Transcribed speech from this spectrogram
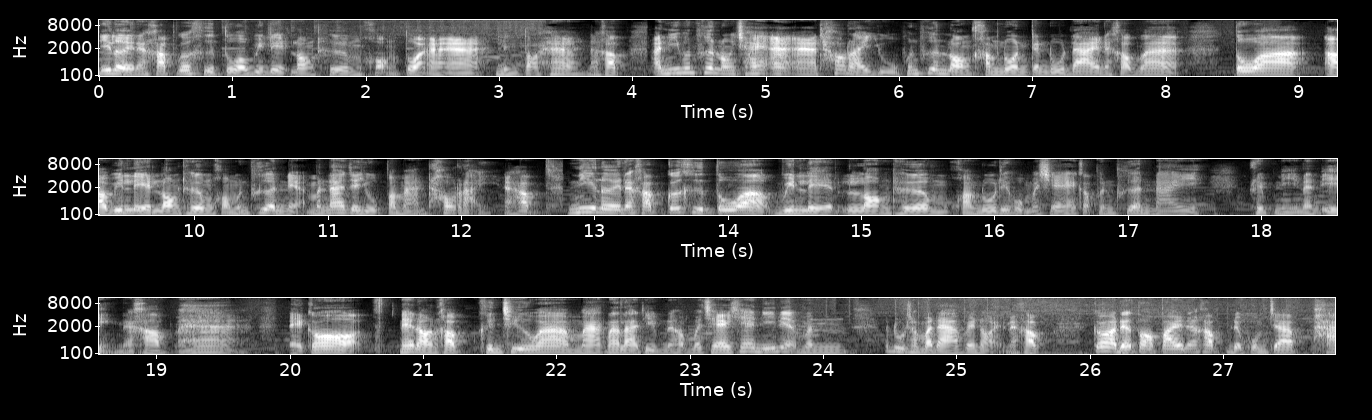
นี่เลยนะครับก็คือตัว win rate long term ของตัว RR 1 ต่อ 5 นะครับ อันนี้เพื่อนๆลองใช้ RR เท่าไหร่อยู่ เพื่อนๆลองคำนวณกันดูได้นะครับว่าตัว win rate long term ของเพื่อนๆเนี่ยมันน่าจะอยู่ประมาณเท่าไหร่นะครับนี่เลยนะครับก็คือตัว win rate long term ความรู้ที่ผมมาแชร์ให้กับเพื่อนๆในคลิปนี้นั่นเองนะครับแต่ก็แน่นอนครับขึ้นชื่อว่ามาร์กนาราทิพนะครับมาแชร์แค่นี้เนี่ยมันดูธรรมดาไปหน่อยนะครับก็เดี๋ยวต่อไปนะครับเดี๋ยวผมจะพา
